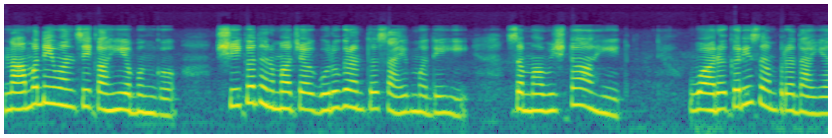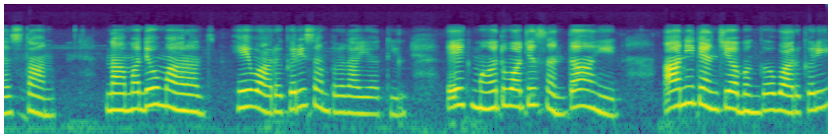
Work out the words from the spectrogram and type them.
नामदेवांचे काही अभंग शीख धर्माच्या गुरुग्रंथ साहिबमध्येही समाविष्ट आहेत. वारकरी संप्रदायात स्थान नामदेव महाराज हे वारकरी संप्रदायातील एक महत्त्वाचे संत आहेत आणि त्यांचे अभंग वारकरी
